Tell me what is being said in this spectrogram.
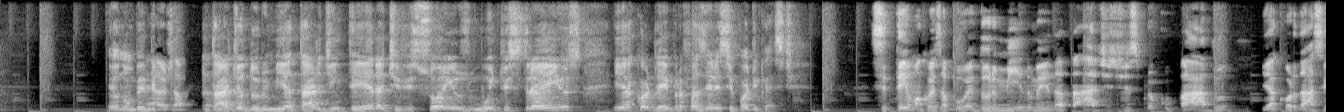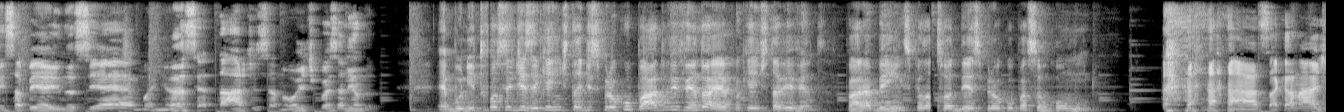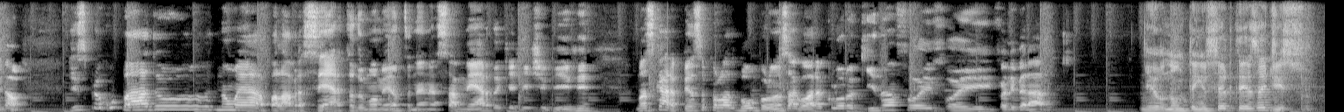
Eu não bebi é, já... tarde, eu dormi a tarde inteira, tive sonhos muito estranhos e acordei para fazer esse podcast. Se tem uma coisa boa é dormir no meio da tarde, despreocupado e acordar sem saber ainda se é manhã, se é tarde, se é noite, coisa linda. É bonito você dizer que a gente está despreocupado vivendo a época que a gente está vivendo. Parabéns pela sua despreocupação com o mundo. Sacanagem, não. Despreocupado não é a palavra certa do momento, né? Nessa merda que a gente vive. Mas, cara, pensa pelo lado bom. Pelo menos agora a cloroquina foi, foi, foi liberada. Eu não tenho certeza disso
